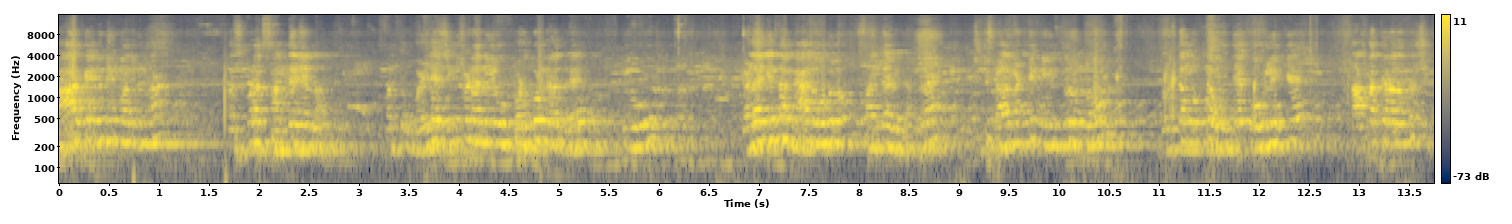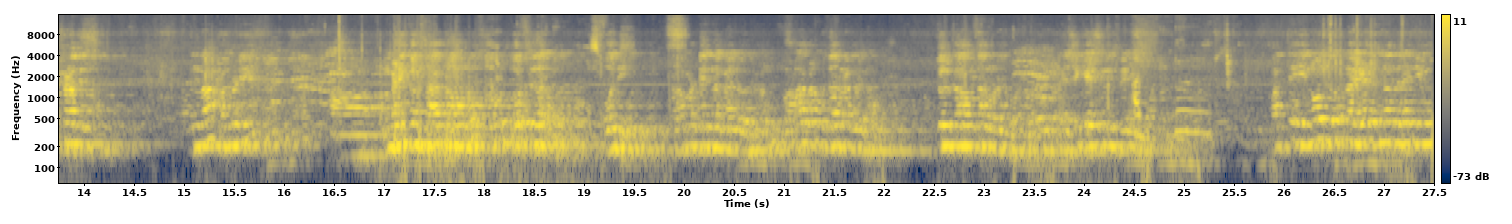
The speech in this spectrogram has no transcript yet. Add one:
ಯಾರ ಕೈಲೂ ನಿಮ್ಮ ಅದನ್ನ ಕಲ್ಸ್ಕೊಳಕ್ ಸಾಧ್ಯನೇ ಇಲ್ಲ. ಮತ್ತು ಒಳ್ಳೆ ಶಿಕ್ಷಣ ನೀವು ಪಡ್ಕೊಂಡ್ರೆ ನೀವು ಕೆಳಗಿಂದ ಮ್ಯಾಲೆ ಹೋಗಲು ಸಾಧ್ಯವಿಲ್ಲ ಅಂದ್ರೆ ಇಷ್ಟು ಕೆಳಮಟ್ಟಿಗೆ ನೀವು ಇದ್ರೂ ದೊಡ್ಡ ಮುಕ್ತ ಹುದ್ದೆಗೆ ಹೋಗ್ಲಿಕ್ಕೆ ತಾಕತ್ತಿರೋದಂದ್ರೆ ಶಿಕ್ಷಣದಿಂದ ಅದನ್ನ ಅಂಬಡಿ ಅಂಬೇಡ್ಕರ್ ಸಾಹೇಬ್ ಅವರು ತೋರಿಸಿದ್ದಾರೆ. ಓದಿ. ಕೆಳಮಟ್ಟಿಯಿಂದ ಮೇಲೆ ಹೋಗಿ. ಬಹಳ ಉದಾಹರಣೆಗಳಿಲ್ಲ ಅಬ್ದುಲ್ ಕಲಾಂ ಸರ್ ಎಜುಕೇಶನ್ ಮತ್ತೆ ಇನ್ನೊಂದು ನಾ ಹೇಳಿದ್ನಂದ್ರೆ ನೀವು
